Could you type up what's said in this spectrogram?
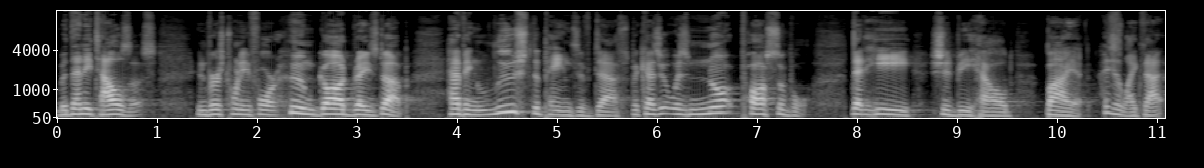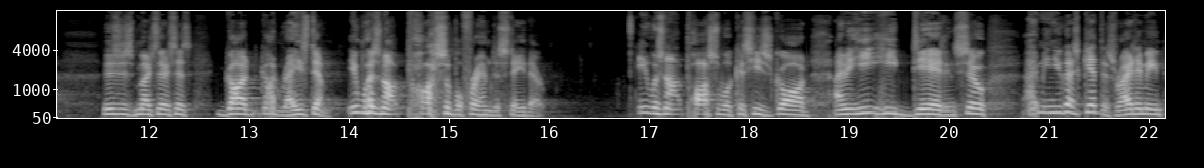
But then he tells us in verse 24, whom God raised up, having loosed the pains of death, because it was not possible that he should be held by it. I just like that. There's as much there. It says, God, God raised him. It was not possible for him to stay there. It was not possible because he's God. I mean, he, he did. And so, I mean, you guys get this, right? I mean,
